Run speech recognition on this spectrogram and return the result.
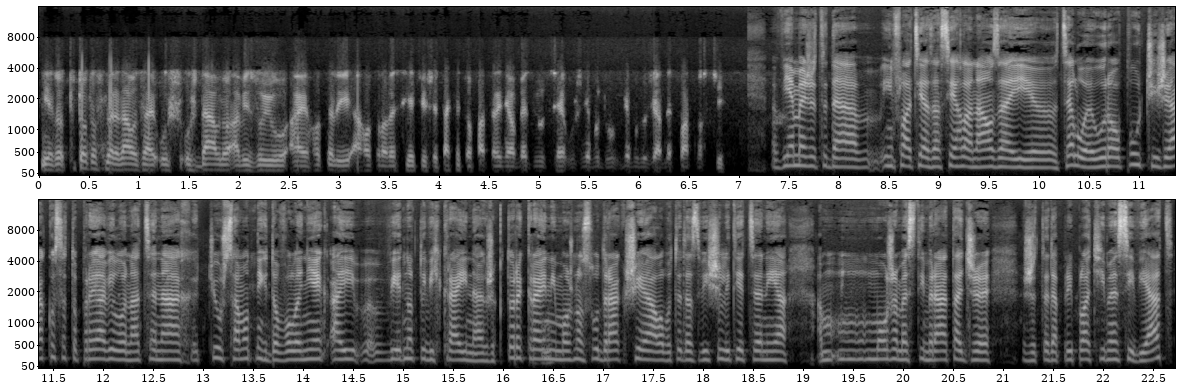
Nie, to, toto smere naozaj už, už dávno avizujú aj hotely a hotelové siete, že takéto opatrenia obmedzujúce už nebudú, nebudú žiadne platnosti. Vieme, že teda inflácia zasiahla naozaj e, celú Európu, čiže ako sa to prejavilo na cenách či už samotných dovoleniek aj v jednotlivých krajinách, že ktoré krajiny možno sú drahšie alebo teda zvýšili tie ceny a, a môžeme s tým rátať, že, že teda priplatíme si viac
